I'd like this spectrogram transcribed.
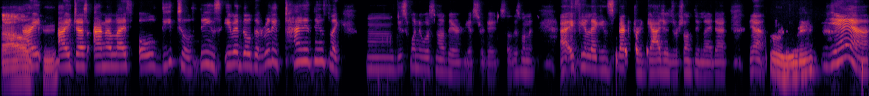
Ah, I okay. I just analyze all detailed things, even though the really tiny things like mm, this one was not there yesterday. So this one, I feel like Inspector Gadgets or something like that. Yeah. Really? Yeah,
